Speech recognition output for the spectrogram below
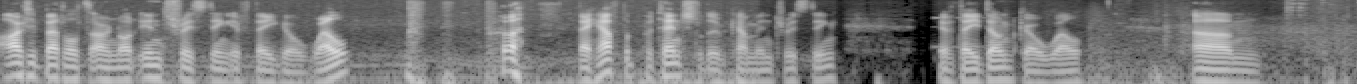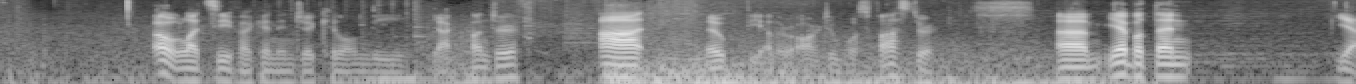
arty battles are not interesting if they go well, but they have the potential to become interesting if they don't go well. Um, oh, let's see if I can ninja kill on the Jagdpanther. Uh, nope, the other arty was faster. Um, yeah, but then, yeah,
